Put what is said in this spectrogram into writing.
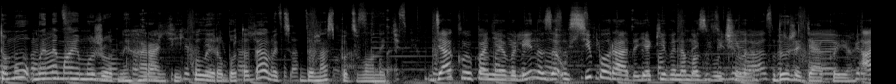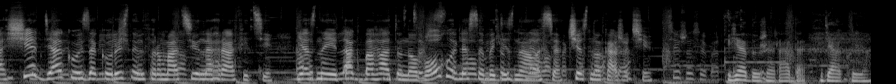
Тому ми не маємо жодних гарантій, коли роботодавець до нас подзвонить. Дякую, пані Евеліно, за усі поради, які ви нам озвучили. Дуже дякую. А ще дякую за корисну інформацію на графіці. Я з неї так багато нового для себе дізналася, чесно кажучи. Я дуже рада. Дякую.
